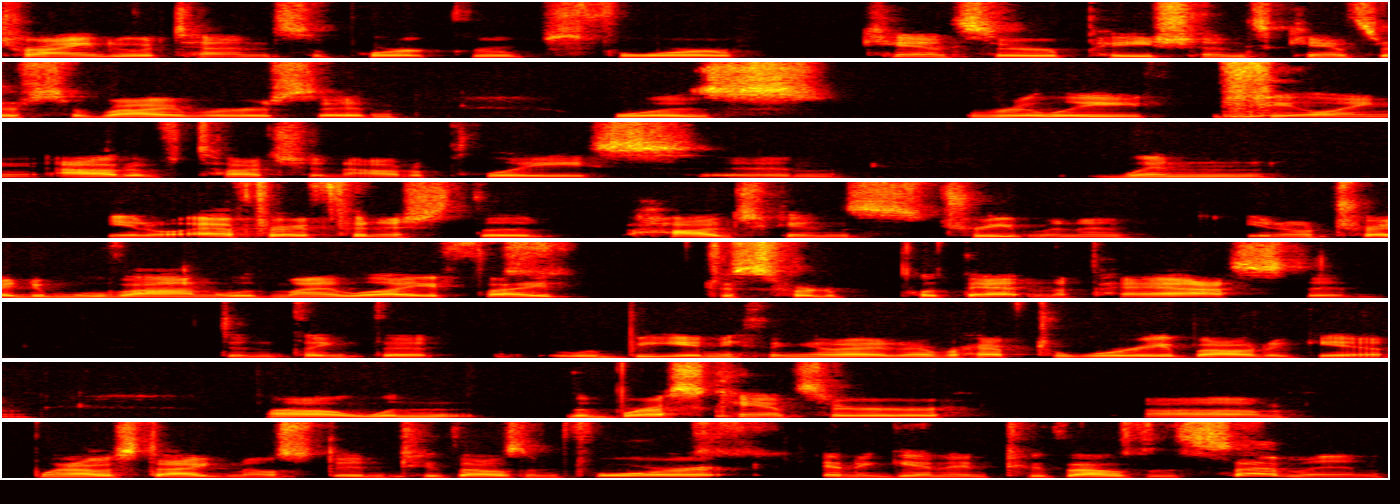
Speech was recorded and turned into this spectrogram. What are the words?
trying to attend support groups for cancer patients cancer survivors and was really feeling out of touch and out of place. And when you know after i finished the hodgkin's treatment and you know tried to move on with my life i just sort of put that in the past and didn't think that it would be anything that i'd ever have to worry about again. Uh, when the breast cancer um, when i was diagnosed in 2004 and again in 2007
